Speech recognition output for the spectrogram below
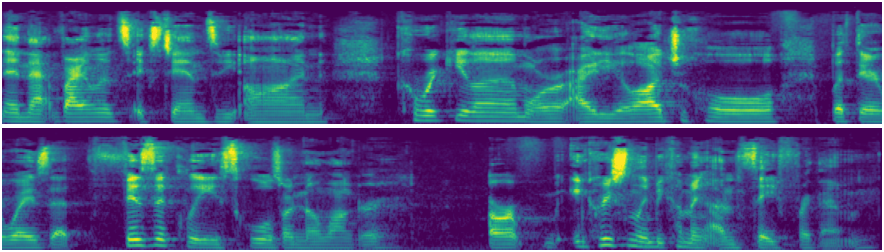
And that violence extends beyond curriculum or ideological, but there are ways that physically schools are no longer or increasingly becoming unsafe for them.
